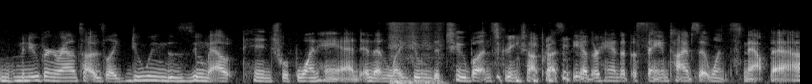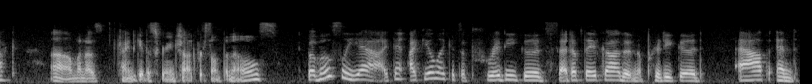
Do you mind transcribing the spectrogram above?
maneuvering around. So I was like doing the zoom out pinch with one hand and then like doing the two button screenshot press with the other hand at the same time so it wouldn't snap back um, when I was trying to get a screenshot for something else. But mostly, yeah, I think I feel like it's a pretty good setup they've got and a pretty good app, and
